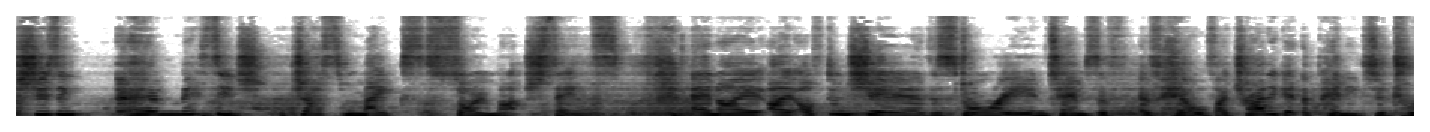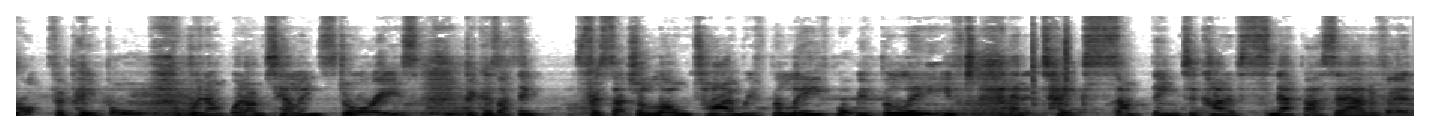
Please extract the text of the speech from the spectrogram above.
she's in, her message just makes so much sense. And I, I often share the story in terms of, of health. I try to get the penny to drop for people when I'm, when I'm telling stories because I think for such a long time we've believed what we've believed and it takes something to kind of snap us out of it.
